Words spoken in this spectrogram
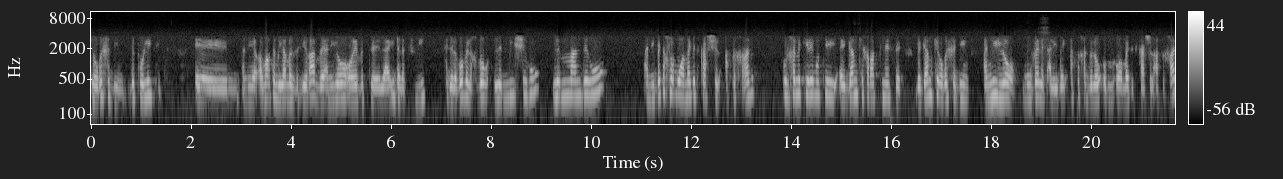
כעורכת דין ופוליטית. אה, אני אומרת מילה מזהירה ואני לא אוהבת אה, להעיד על עצמי, כדי לבוא ולחבור למישהו, למאן דהוא. אני בטח לא מועמדת קש של אף אחד. כולכם מכירים אותי אה, גם כחברת כנסת וגם כעורכת דין. אני לא מובלת על ידי אף אחד ולא עומדת קש של אף אחד,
